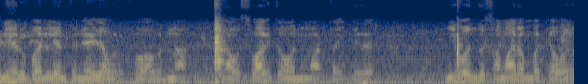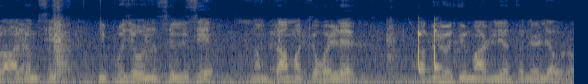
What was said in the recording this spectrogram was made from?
ನೀರು ಬರಲಿ ಅಂತ ಹೇಳಿ ಅವರು ಅವ್ರನ್ನ ನಾವು ಸ್ವಾಗತವನ್ನು ಮಾಡ್ತಾ ಇದ್ದೇವೆ ಈ ಒಂದು ಸಮಾರಂಭಕ್ಕೆ ಅವರು ಆಗಮಿಸಿ ಈ ಪೂಜೆಯನ್ನು ಸಲ್ಲಿಸಿ ನಮ್ಮ ಗ್ರಾಮಕ್ಕೆ ಒಳ್ಳೆಯ ಅಭಿವೃದ್ಧಿ ಮಾಡಲಿ ಅಂತ ಹೇಳಿ ಅವರು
